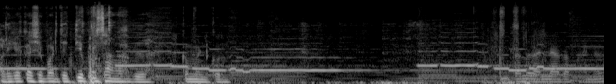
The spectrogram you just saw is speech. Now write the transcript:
फडक्या कशा पडते ते पण सांगा आपल्याला कमेंट करून. चालू झाले आता फायनल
